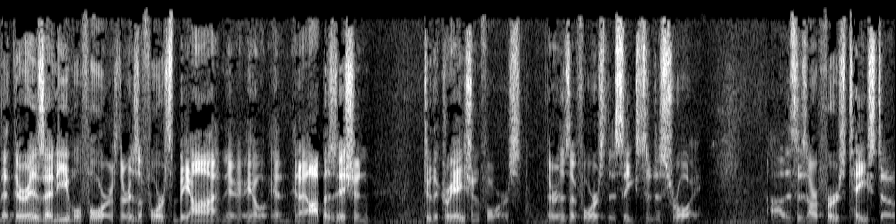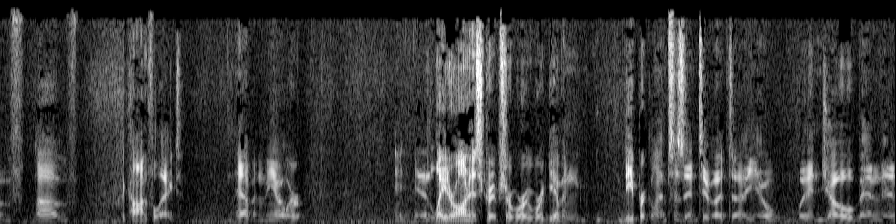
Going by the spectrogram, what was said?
that there is an evil force. There is a force beyond, you know, in, in opposition to the creation force. There is a force that seeks to destroy. Uh, this is our first taste of of the conflict in heaven. You know, we're and later on in Scripture, we're, we're given deeper glimpses into it. Uh, you know, within Job and uh,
